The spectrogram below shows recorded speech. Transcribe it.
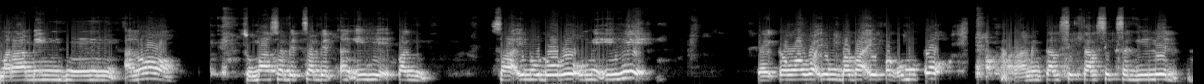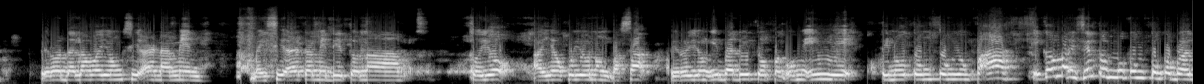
maraming, hmm, ano, sumasabit-sabit ang ihi. Pag sa inuduro, umiihi. Kaya kawawa yung babae pag umupo. Maraming talsik-talsik sa gilid. Pero dalawa yung CR namin. May CR kami dito na tuyo. Ayaw ko yun ng basa. Pero yung iba dito, pag umiihi, tinutungtong yung paa. Ikaw, Maricel, tumutungtong ka ba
